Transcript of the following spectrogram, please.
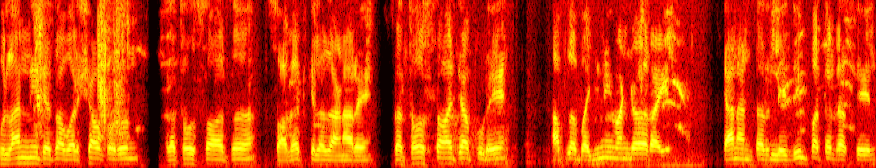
फुलांनी त्याचा वर्षाव करून रथोत्सवाचं स्वागत केलं जाणार आहे. रथोत्सवाच्या पुढे आपलं भजनी मंडळ राहील. त्यानंतर लेझिम पथक असेल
